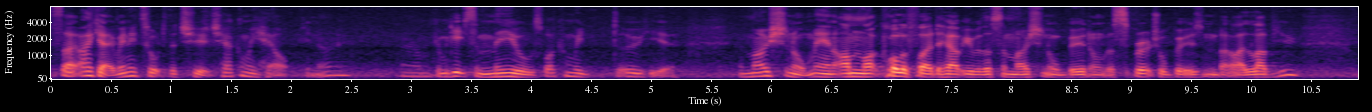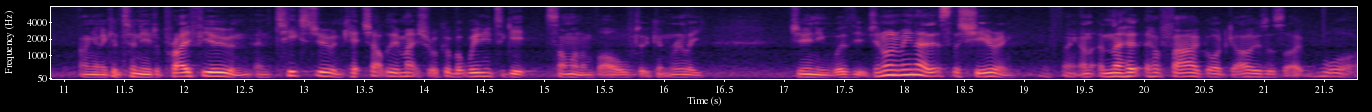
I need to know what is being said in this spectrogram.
So, okay, we need to talk to the church. How can we help, you know? Um, can we get some meals? What can we do here? Emotional, man, I'm not qualified to help you with this emotional burden or the spiritual burden, but I love you. I'm going to continue to pray for you and, and text you and catch up with you, make sure. But we need to get someone involved who can really journey with you. Do you know what I mean? No, that's the sharing thing. And, and the, how far God goes is like, whoa.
